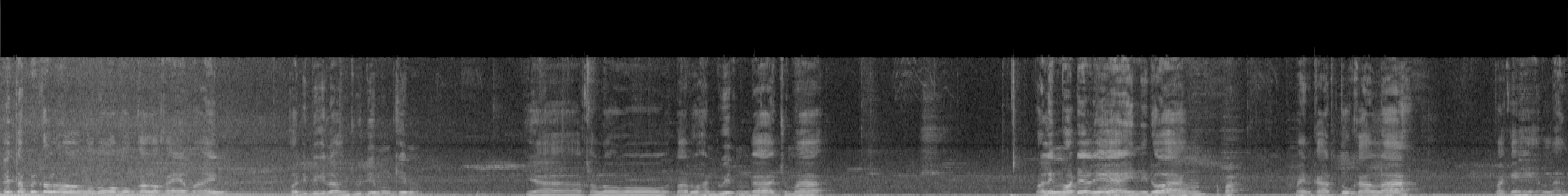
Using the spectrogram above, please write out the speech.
Eh tapi kalau ngomong-ngomong kalau kayak main kalau dibilang judi mungkin ya kalau taruhan duit enggak cuma paling modelnya ya ini doang Apa? main kartu kalah pakai helm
